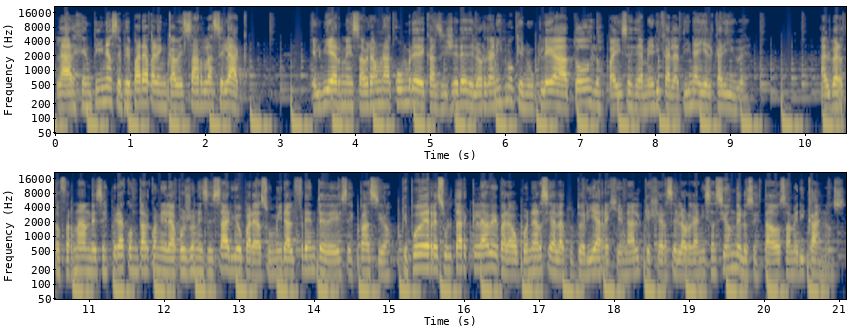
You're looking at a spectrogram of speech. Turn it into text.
La Argentina se prepara para encabezar la CELAC. El viernes habrá una cumbre de cancilleres del organismo que nuclea a todos los países de América Latina y el Caribe. Alberto Fernández espera contar con el apoyo necesario para asumir al frente de ese espacio, que puede resultar clave para oponerse a la tutoría regional que ejerce la Organización de los Estados Americanos.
